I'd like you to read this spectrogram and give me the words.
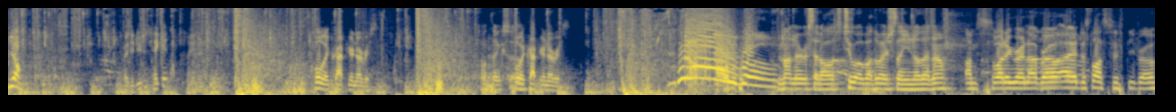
Yo! Wait, did you just take it? No, you didn't. Holy crap, you're nervous. Don't think so. Holy crap, you're nervous. No, bro! I'm not nervous at all. It's 2-0 by the way, just letting you know that now. I'm sweating right now, bro. I just lost 50, bro.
